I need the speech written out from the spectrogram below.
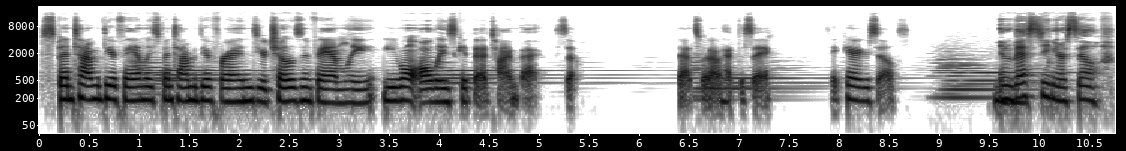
spend time with your family spend time with your friends your chosen family. You won't always get that time back so that's what i would have to say. Take care of yourselves Invest in yourself.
